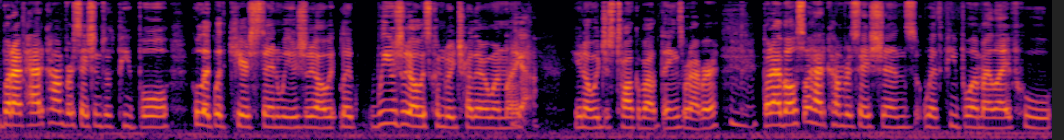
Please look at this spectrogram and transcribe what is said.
but I've had conversations with people who like with Kirsten, we usually always like we usually always come to each other when like Yeah. you know, we just talk about things whatever. Mm-hmm. But I've also had conversations with people in my life who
